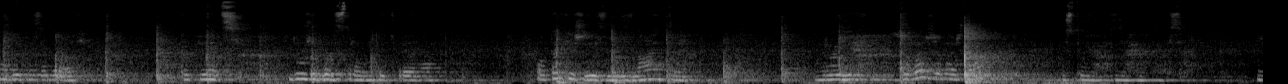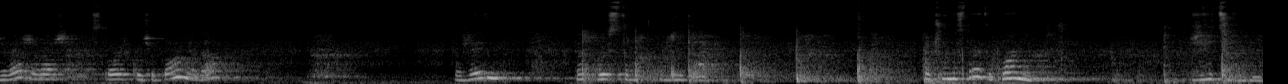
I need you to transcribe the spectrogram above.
треба йти забирати. Капець. Дуже швидко летить время. Отак і життя, знаєте. Вроді живеш, живеш, да? Я загекалася. Живеш, живеш, строїш кучу планів, да? А жизнь так швидко пролітає. Так не стройте планів. Живіть сьогодні.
